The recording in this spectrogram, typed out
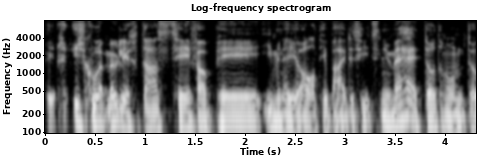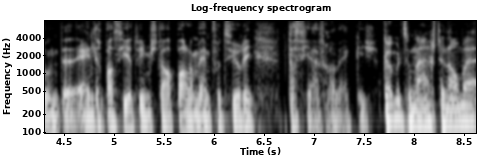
ist gut möglich, dass die CVP in einem Jahr die beiden Sitze nicht mehr hat. Oder? Und, und äh, ähnlich passiert wie im Stadtparlament von Zürich, dass sie einfach weg ist. Gehen wir zum nächsten Namen.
